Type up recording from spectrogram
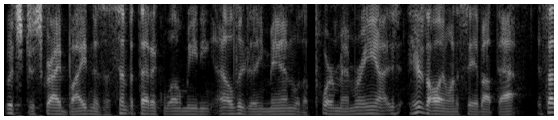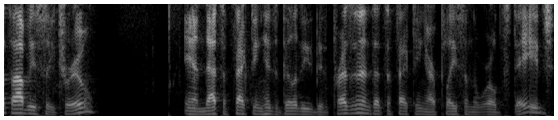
which described Biden as a sympathetic, well meaning elderly man with a poor memory. Here's all I want to say about that is that's obviously true. And that's affecting his ability to be the president. That's affecting our place on the world stage.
